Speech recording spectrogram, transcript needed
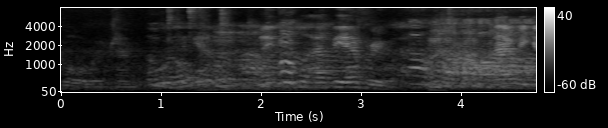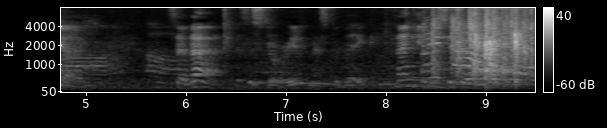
tour with them all together. Make people happy everywhere. There we go. So that is the story of Mr. Big. Thank you, Mr. George.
